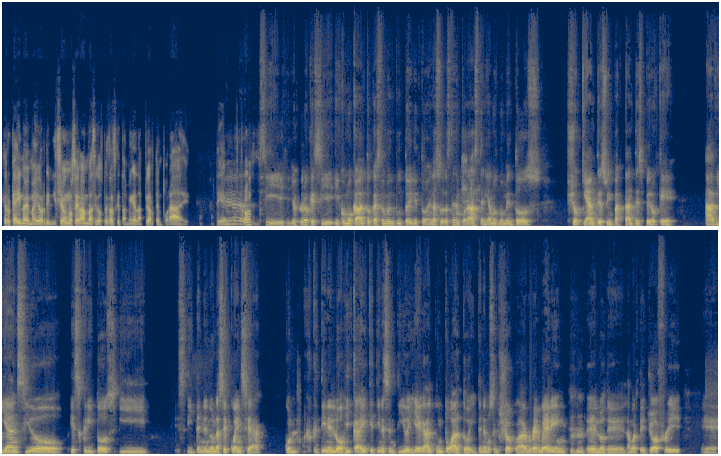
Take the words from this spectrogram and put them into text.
Creo que ahí no hay mayor división. No sé, ambas, y vos pensás que también es la peor temporada de, Thrones. Eh, sí, yo creo que sí. Y como cabal tocaste un buen punto, Lito, en las otras temporadas teníamos momentos choqueantes o impactantes, pero que habían sido escritos y, y teniendo una secuencia con, que tiene lógica y que tiene sentido y llega al punto alto y tenemos el shock, Red Wedding, eh, lo de la muerte de Joffrey, eh,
